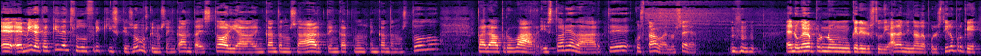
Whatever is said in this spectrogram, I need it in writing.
E, e mira que aquí dentro do frikis que somos, que nos encanta a historia, encántanos a arte, encántanos, encántanos todo, para aprobar historia da arte... Costaba, non sei. E non era por non querer estudiala ni nada polo estilo, porque,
